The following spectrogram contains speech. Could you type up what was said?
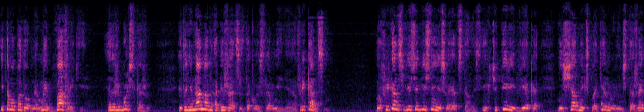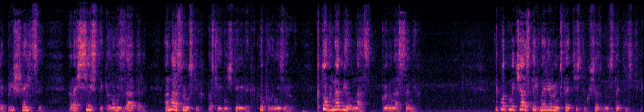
и тому подобное. Мы в Африке. Я даже больше скажу. Это не нам надо обижаться за такое сравнение, а африканцам. У африканцев есть объяснение своей отсталости. Их четыре века нещадно эксплуатировали, уничтожали пришельцы, расисты, колонизаторы. А нас, русских, последние четыре века, кто колонизировал? Кто гнобил нас, кроме нас самих? Так вот, мы часто игнорируем статистику, сейчас будет статистика.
